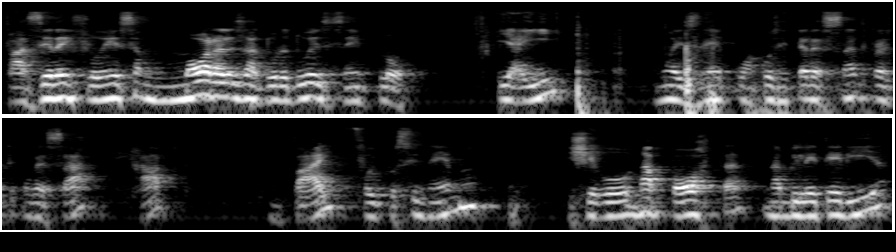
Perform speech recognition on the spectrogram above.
fazer a influência moralizadora do exemplo. E aí, um exemplo, uma coisa interessante para a gente conversar, rápido. Um pai foi para o cinema e chegou na porta, na bilheteria,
